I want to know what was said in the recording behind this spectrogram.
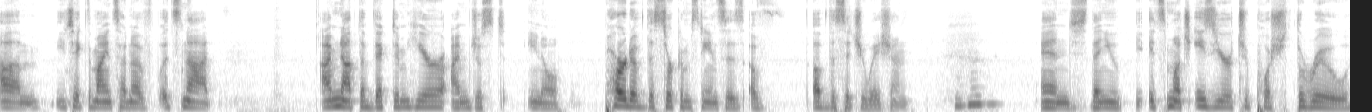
Um, you take the mindset of it's not I'm not the victim here. I'm just, you know, part of the circumstances of of the situation mm-hmm. and then you it's much easier to push through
